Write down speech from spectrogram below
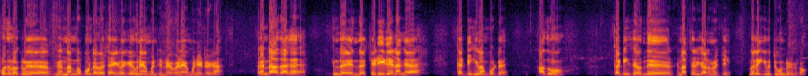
பொதுமக்களுக்கு நம்ம போன்ற விவசாயிகளுக்கு விநியோகம் பண்ணிட்டு விநியோகம் பண்ணிகிட்ருக்கேன் ரெண்டாவதாக இந்த இந்த செடியிலே நாங்கள் கட்டிங்ஸ்லாம் போட்டு அதுவும் கட்டிங்ஸை வந்து நர்சரி கார்டன் வச்சு விலைக்கு விற்று கொண்டு இருக்கிறோம்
